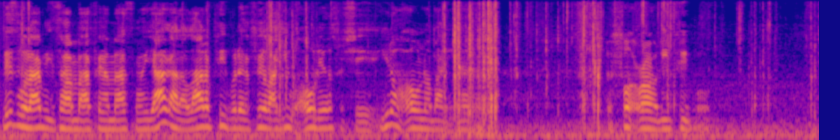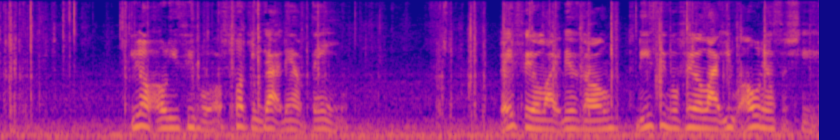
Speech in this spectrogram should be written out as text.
This is what I be talking about, fam masculine. Y'all got a lot of people that feel like you owe them some shit. You don't owe nobody nothing. The fuck wrong with these people? You don't owe these people a fucking goddamn thing. They feel like this though. These people feel like you owe them some shit.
